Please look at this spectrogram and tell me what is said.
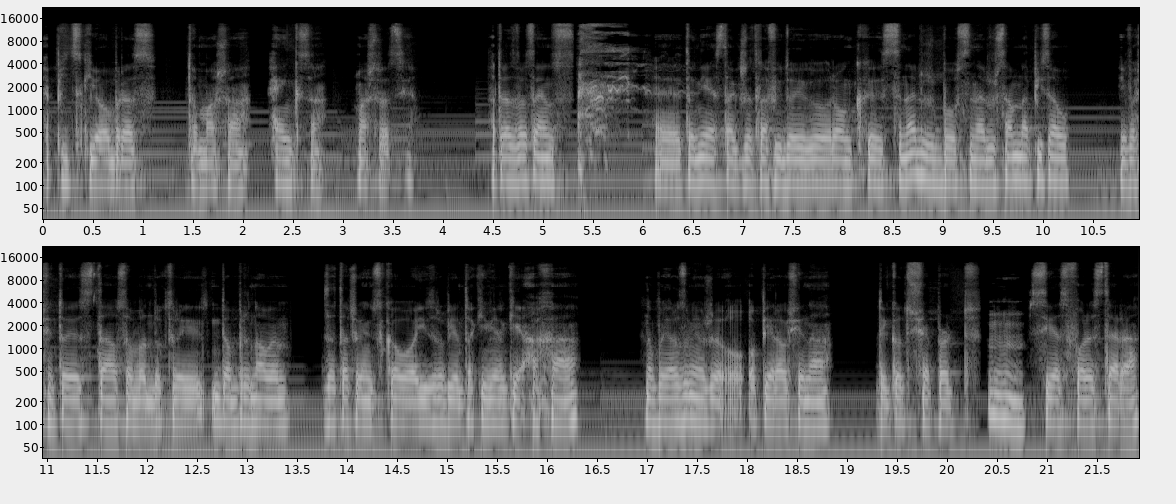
epicki obraz Tomasza Hanksa. Masz rację. A teraz wracając, to nie jest tak, że trafił do jego rąk scenariusz, bo scenariusz sam napisał i właśnie to jest ta osoba, do której dobrnąłem, zataczając koło i zrobiłem takie wielkie aha. No bo ja rozumiem, że opierał się na The Good Shepherd Mhm. C.S. Forestera,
